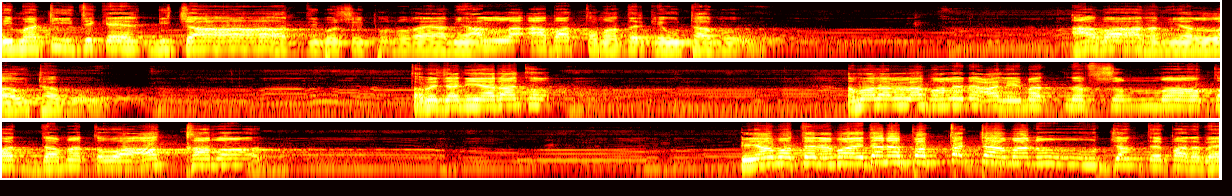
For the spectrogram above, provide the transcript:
এই মাটি থেকে বিচার দিবসে পুনরায় আমি আল্লাহ আবার তোমাদেরকে উঠাবো। আবার আমি আল্লাহ উঠাবো। তবে জানিয়া রাখো, আমার আল্লাহ বলেন, আলিমাত কেয়ামতের ময়দানে প্রত্যেকটা মানুষ জানতে পারবে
